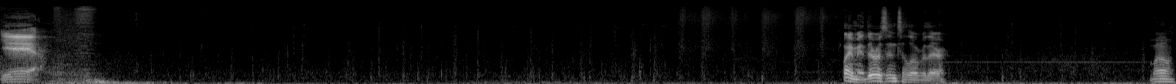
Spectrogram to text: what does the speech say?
Yeah. Wait a minute, there was intel over there. Well.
